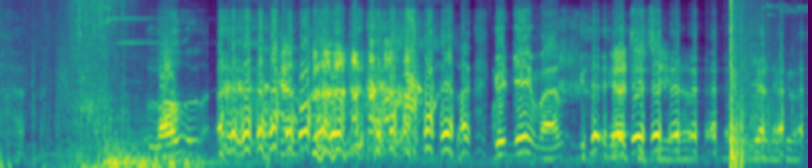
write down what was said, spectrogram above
LOL! Good game, man. Yeah, GG. Yeah. Really good.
